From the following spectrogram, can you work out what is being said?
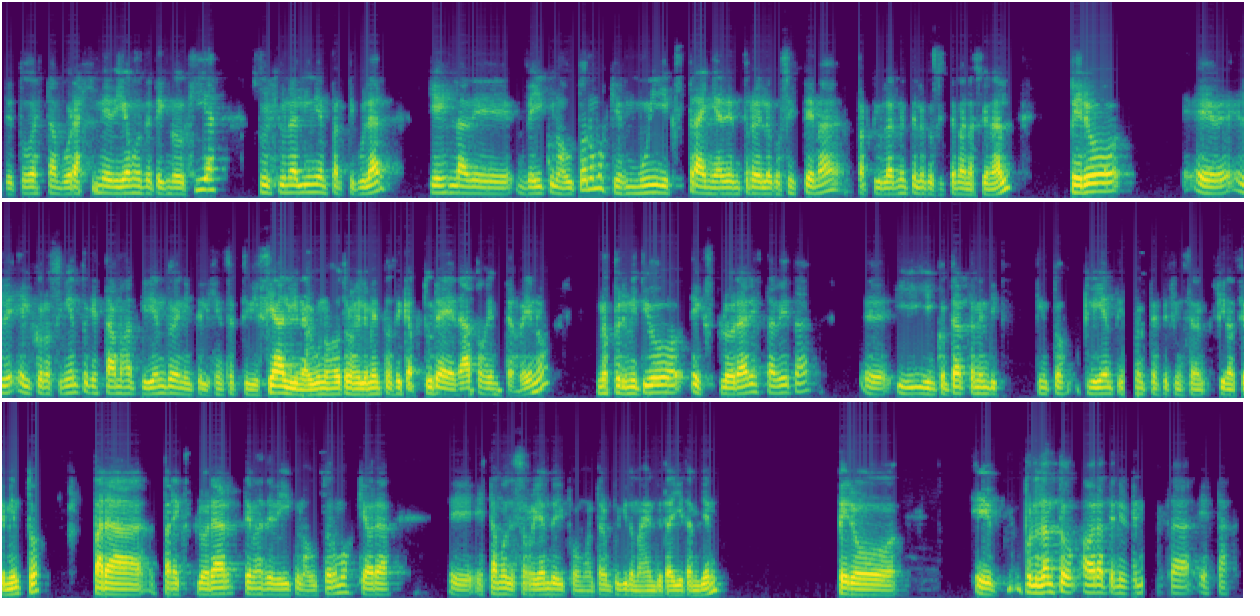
de toda esta vorágine, digamos, de tecnología, surge una línea en particular que es la de vehículos autónomos, que es muy extraña dentro del ecosistema, particularmente el ecosistema nacional, pero eh, el, conocimiento que estamos adquiriendo en inteligencia artificial y en algunos otros elementos de captura de datos en terreno nos permitió explorar esta beta eh, y, encontrar también distintos clientes y fuentes de financiamiento para, para explorar temas de vehículos autónomos que ahora eh, estamos desarrollando y podemos entrar un poquito más en detalle también. Pero, por lo tanto, ahora tenemos esta,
